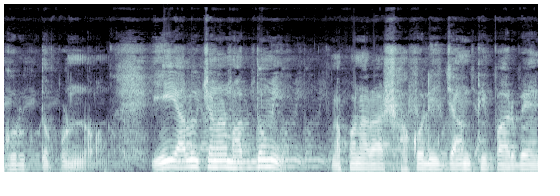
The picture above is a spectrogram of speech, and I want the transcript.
গুরুত্বপূর্ণ। এই আলোচনার মাধ্যমে আপনারা সকলে জানতে পারবেন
